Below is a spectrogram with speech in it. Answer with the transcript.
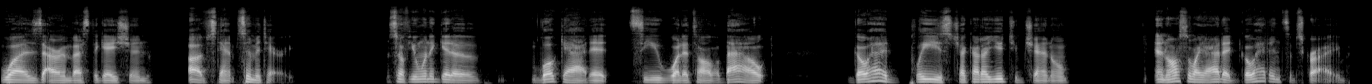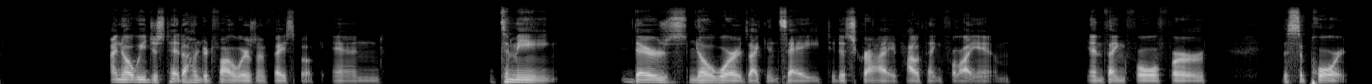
was our investigation of Stamp Cemetery. So if you want to get a look at it, see what it's all about, go ahead, please check out our YouTube channel. And also, I added, go ahead and subscribe. I know we just hit 100 followers on Facebook, and to me, there's no words I can say to describe how thankful I am and thankful for the support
